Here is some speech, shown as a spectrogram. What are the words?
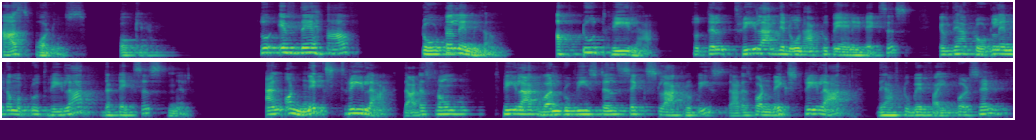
as follows. Okay. So if they have total income up to 3 lakh, so till 3 lakh, they don't have to pay any taxes. If they have total income up to 3 lakh, the tax is nil. And on next 3 lakh, that is from 3 lakh 1 rupees till 6 lakh rupees, that is for next 3 lakh, they have to pay 5%.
